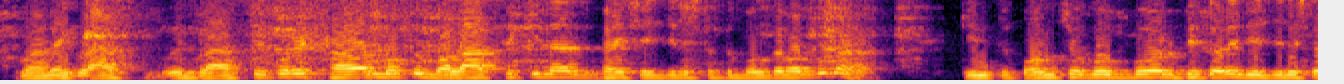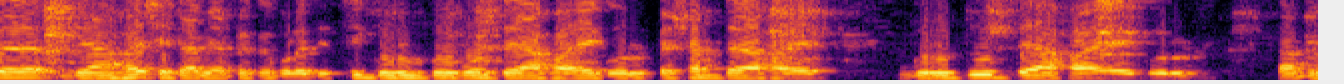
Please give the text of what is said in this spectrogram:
মানে গ্লাস গ্লাসে করে খাওয়ার মতো বলা আছে কিনা ভাই, সেই জিনিসটা তো বলতে পারব না। কিন্তু পঞ্চগব্যর ভিতরে যে জিনিসটা দেয়া হয়, সেটা আমি আপনাকে বলে দিচ্ছি। গরুর গোবর দেয়া হয়, গরুর পেশাব দেয়া হয়, গরুর দুধ দেয়া হয়, গরুর, তারপর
